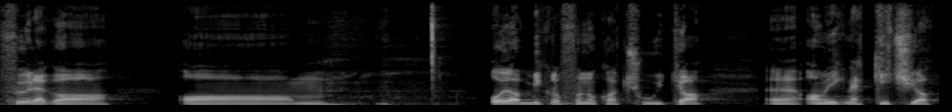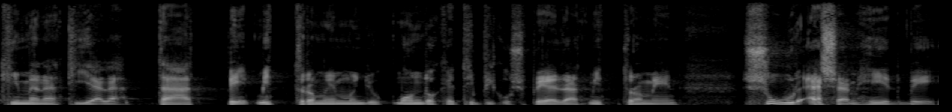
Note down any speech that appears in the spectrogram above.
főleg a, a olyan mikrofonokat sújtja, amiknek kicsi a kimeneti jele. Tehát mit tudom én mondjuk, mondok egy tipikus példát, mit tudom én, Shure SM7B.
